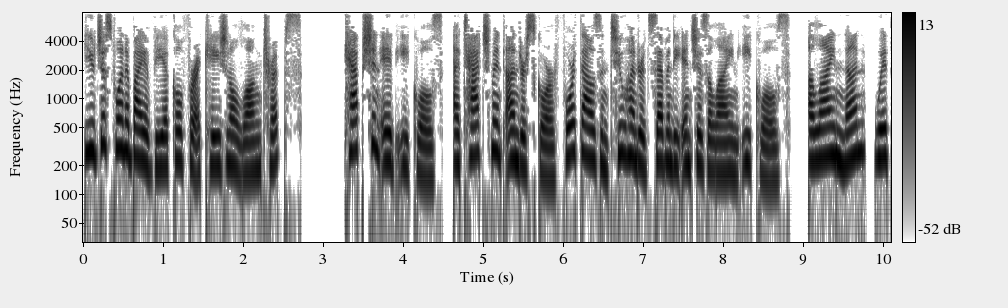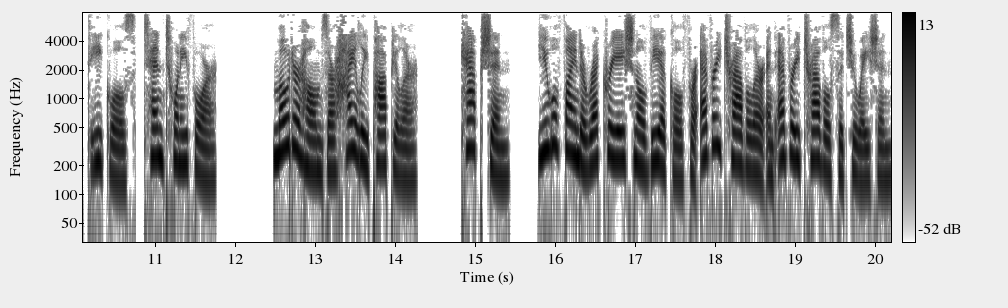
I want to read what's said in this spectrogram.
you just want to buy a vehicle for occasional long trips? Caption id equals, attachment underscore 4270 inches align equals, align none, width equals, 1024. Motorhomes are highly popular. Caption. You will find a recreational vehicle for every traveler and every travel situation.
